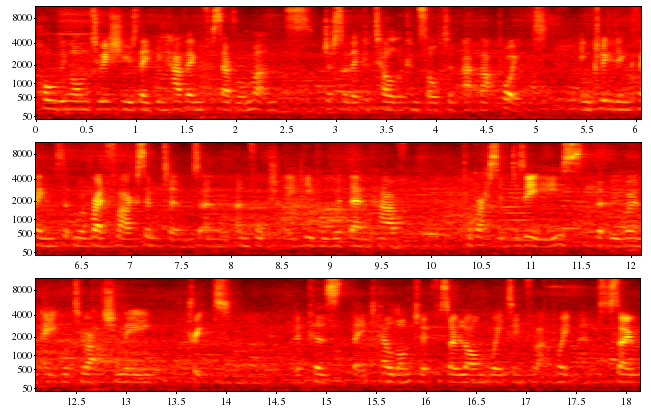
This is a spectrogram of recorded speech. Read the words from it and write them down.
holding on to issues they'd been having for several months just so they could tell the consultant at that point, including things that were red flag symptoms. And unfortunately, people would then have progressive disease that we weren't able to actually treat because they'd held on to it for so long waiting for that appointment. So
